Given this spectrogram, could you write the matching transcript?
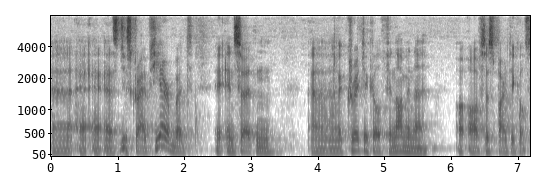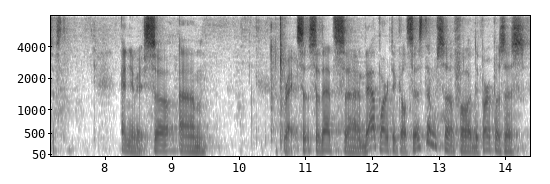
uh, as described here, but in certain uh, critical phenomena of this particle system. Anyway, so um, Right, so, so that's uh, their particle system. So for the purposes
